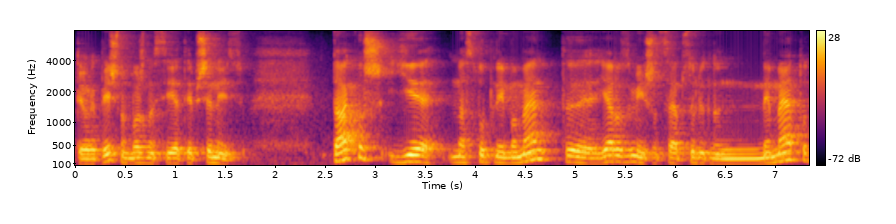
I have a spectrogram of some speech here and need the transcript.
теоретично можна сіяти пшеницю. Також є наступний момент. е, Я розумію, що це абсолютно не метод,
